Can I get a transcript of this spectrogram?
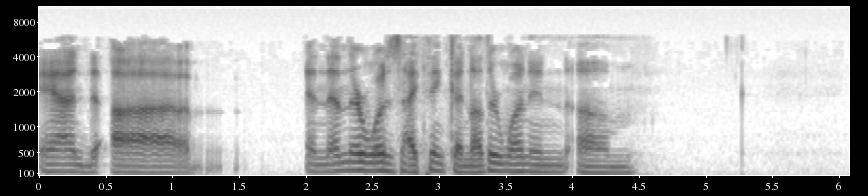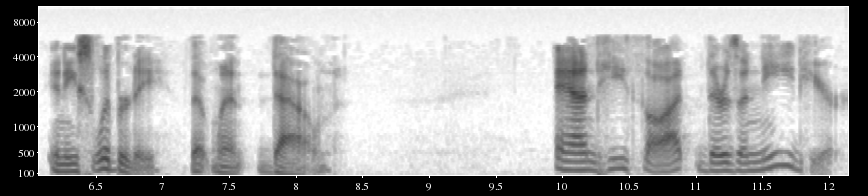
And uh, and then there was, I think, another one in um, in East Liberty that went down. And he thought there's a need here.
